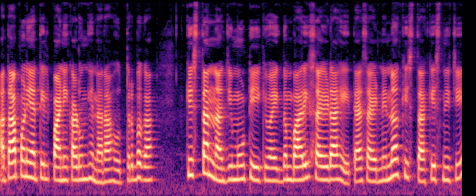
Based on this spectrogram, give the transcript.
आता आपण यातील पाणी काढून घेणार आहोत. तर बघा किसताना जी मोठी किंवा एकदम बारीक साईड आहे त्या साईडने न किसता किसणीची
